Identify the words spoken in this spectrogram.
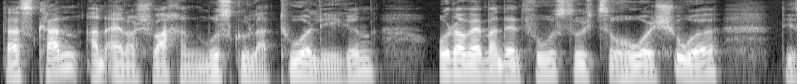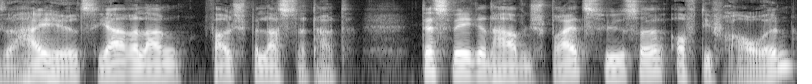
Das kann an einer schwachen Muskulatur liegen oder wenn man den Fuß durch zu hohe Schuhe, diese High Heels, jahrelang falsch belastet hat. Deswegen haben Spreizfüße oft die Frauen,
